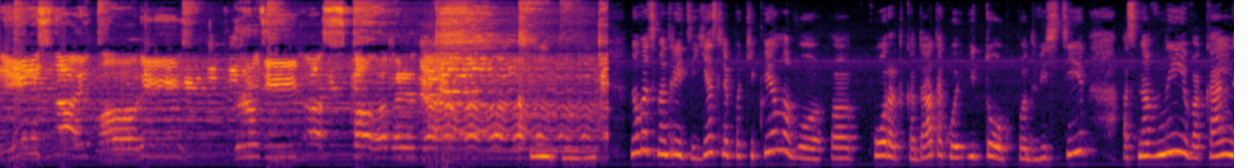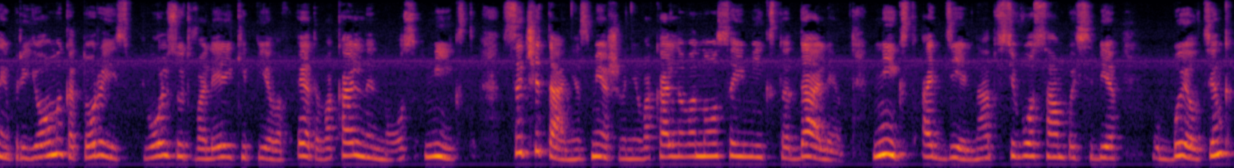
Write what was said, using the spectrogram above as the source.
И не знает боли, груди осколок льда. Ну вот смотрите, если по Кипелову э, коротко, да, такой итог подвести, основные вокальные приемы, которые использует Валерий Кипелов, это вокальный нос, микст, сочетание, смешивание вокального носа и микста, далее микст отдельно от всего сам по себе белтинг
